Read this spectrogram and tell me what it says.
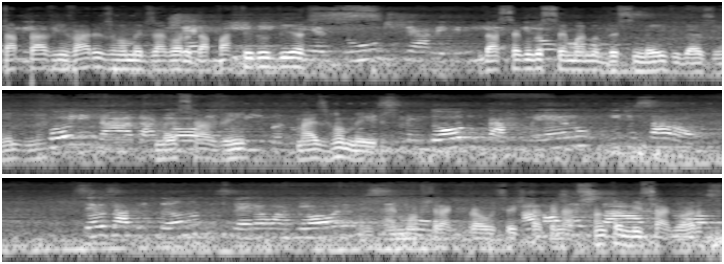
tá o pra vir vários números agora, da partir do dia da segunda semana desse mês de dezembro, né? Começa a vir mais. O esplendor do Carmelo e de Saron. Seus habitantes verão a glória do Vai Senhor. mostrar aqui pra vocês que a tá tendo a Santa Missa agora. Nosso.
